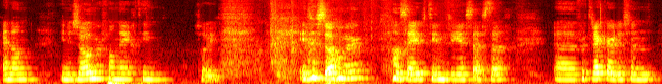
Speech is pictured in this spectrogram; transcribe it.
en dan in de zomer van 19... Sorry. In de zomer van 1763 eh, vertrekken er dus een,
